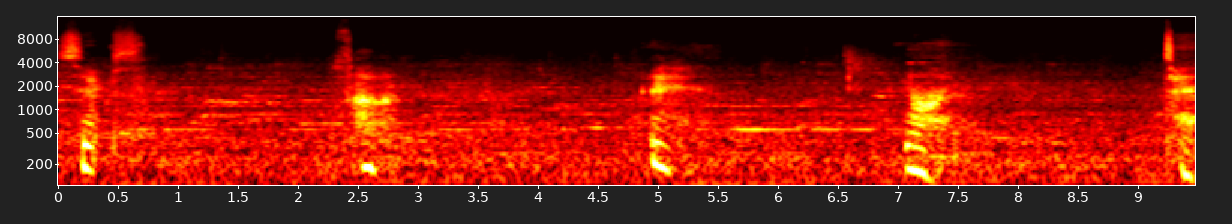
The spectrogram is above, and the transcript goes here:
six, seven, eight, nine, ten.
